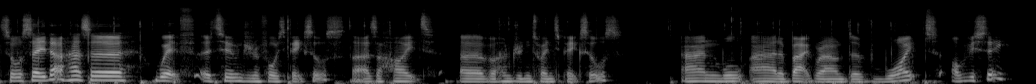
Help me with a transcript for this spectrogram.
So we'll say that has a width of 240 pixels, that has a height of 120 pixels, and we'll add a background of white, obviously,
